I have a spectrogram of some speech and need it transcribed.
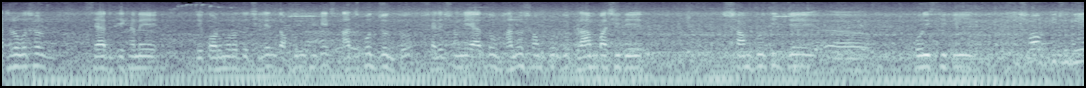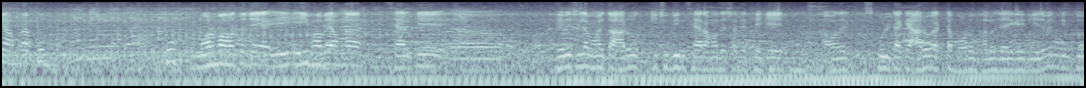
আঠারো বছর স্যার এখানে যে কর্মরত ছিলেন, তখন থেকে আজ পর্যন্ত স্যারের সঙ্গে এত ভালো সম্পর্ক, গ্রামবাসীদের সাম্প্রতিক যে পরিস্থিতি সব কিছু নিয়ে আমরা খুব খুব মর্মাহত যে এই, এইভাবে আমরা স্যারকে ভেবেছিলাম হয়তো আরও কিছুদিন স্যার আমাদের সাথে থেকে আমাদের স্কুলটাকে আরও একটা বড় ভালো জায়গায় নিয়ে যাবেন, কিন্তু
